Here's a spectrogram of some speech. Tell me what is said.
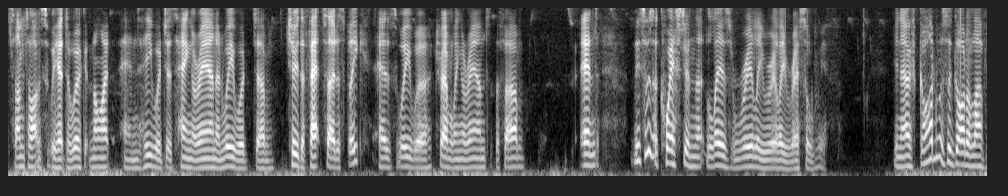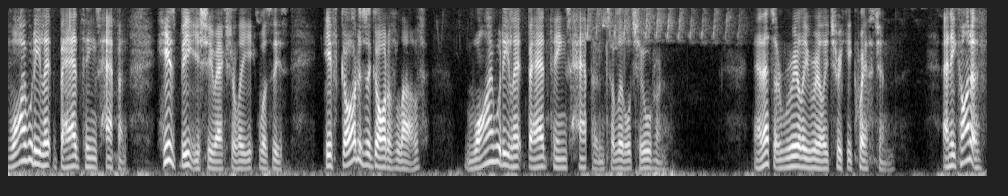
Sometimes we had to work at night, and he would just hang around, and we would um, chew the fat, so to speak, as we were travelling around the farm. And this was a question that Les really, really wrestled with. You know, if God was a God of love, why would He let bad things happen? His big issue actually was this if God is a God of love, why would He let bad things happen to little children? Now, that's a really, really tricky question. And he kind of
